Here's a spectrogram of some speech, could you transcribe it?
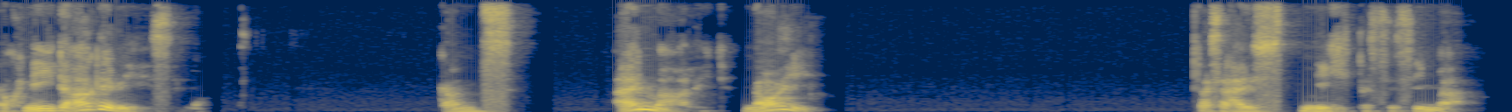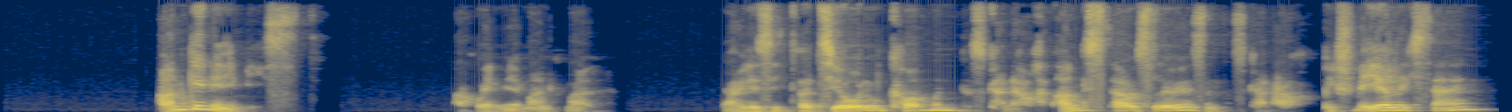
noch nie dagewesen. Ganz einmalig, neu. Das heißt nicht, dass es immer angenehm ist, auch wenn wir manchmal neue Situationen kommen. Das kann auch Angst auslösen, das kann auch beschwerlich sein.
